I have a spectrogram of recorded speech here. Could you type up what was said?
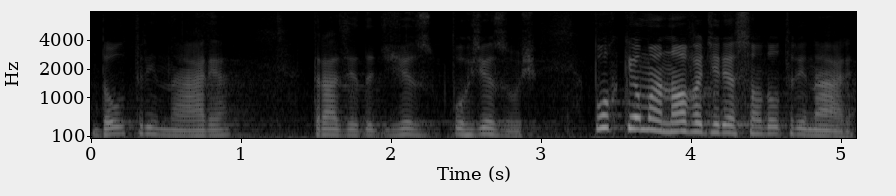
doutrinária trazida Jesus, por Jesus. Por que uma nova direção doutrinária?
